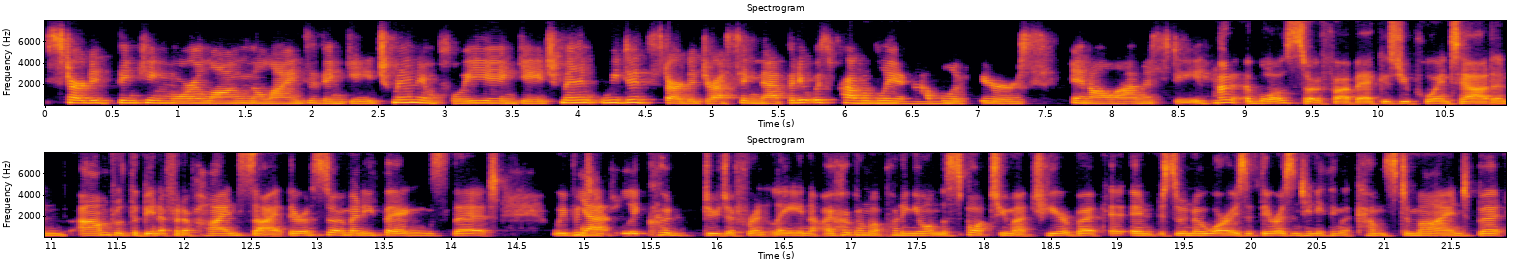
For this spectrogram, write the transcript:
started thinking more along the lines of engagement, employee engagement, we did start addressing that, but it was probably mm. a couple of years in all honesty. It was so far back, as you point out, and armed with the benefit of hindsight, there are so many things that we potentially yeah. could do differently. And I hope I'm not putting you on the spot too much here, but and so no worries if there isn't anything that comes to mind. But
